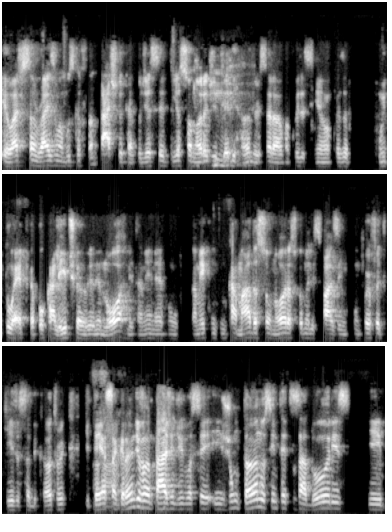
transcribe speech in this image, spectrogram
Eu acho Sunrise uma música fantástica, cara. Podia ser trilha sonora de Blade Runner, sei lá, uma coisa assim, uma coisa muito épica, apocalíptica, enorme também, né? Com, também com, com, camadas sonoras, como eles fazem com Perfect Kiss e Subculture, que tem essa grande vantagem de você ir juntando sintetizadores e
